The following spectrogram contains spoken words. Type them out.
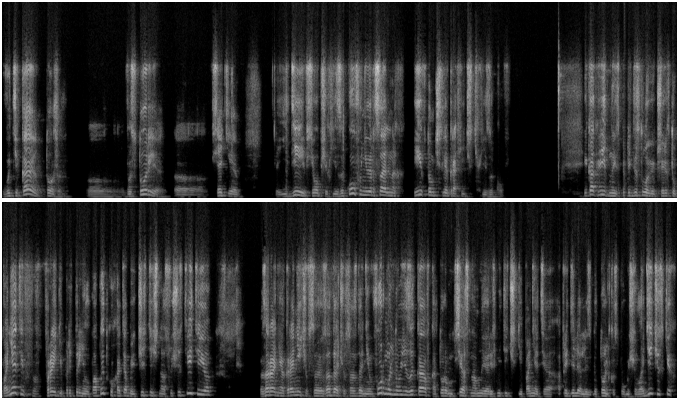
вытекают тоже Э, в истории э, всякие идеи всеобщих языков универсальных и в том числе графических языков. И как видно из предисловия к шрифту понятий, Фрейди предпринял попытку хотя бы частично осуществить ее, заранее ограничив свою задачу созданием формульного языка, в котором все основные арифметические понятия определялись бы только с помощью логических,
